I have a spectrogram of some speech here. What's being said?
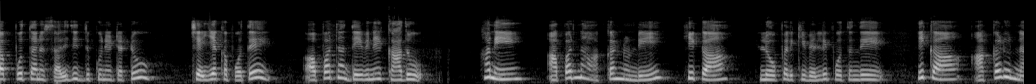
తప్పు తను సరిదిద్దుకునేటట్టు చెయ్యకపోతే అపర్ణదేవినే కాదు అని అపర్ణ అక్కడి నుండి ఇక లోపలికి వెళ్ళిపోతుంది. ఇక అక్కడున్న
